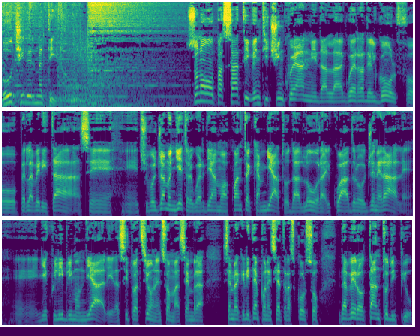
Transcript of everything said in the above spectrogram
Voci del mattino. Sono passati 25 anni dalla guerra del Golfo, per la verità se eh, ci volgiamo indietro e guardiamo a quanto è cambiato da allora il quadro generale, eh, gli equilibri mondiali, la situazione, insomma sembra, sembra, che di tempo ne sia trascorso davvero tanto di più.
